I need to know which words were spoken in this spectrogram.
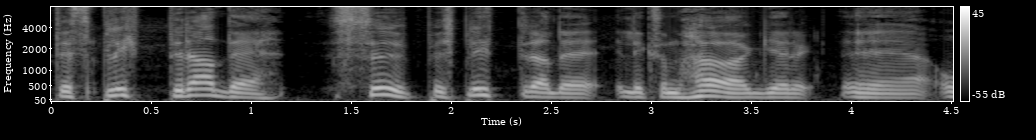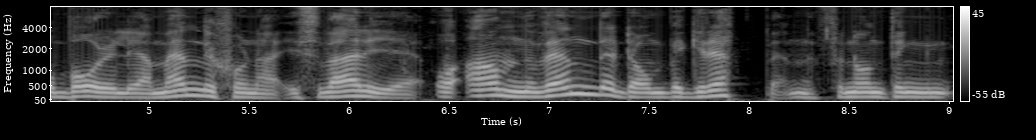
det splittrade, supersplittrade liksom höger eh, och borgerliga människorna i Sverige och använder de begreppen för någonting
